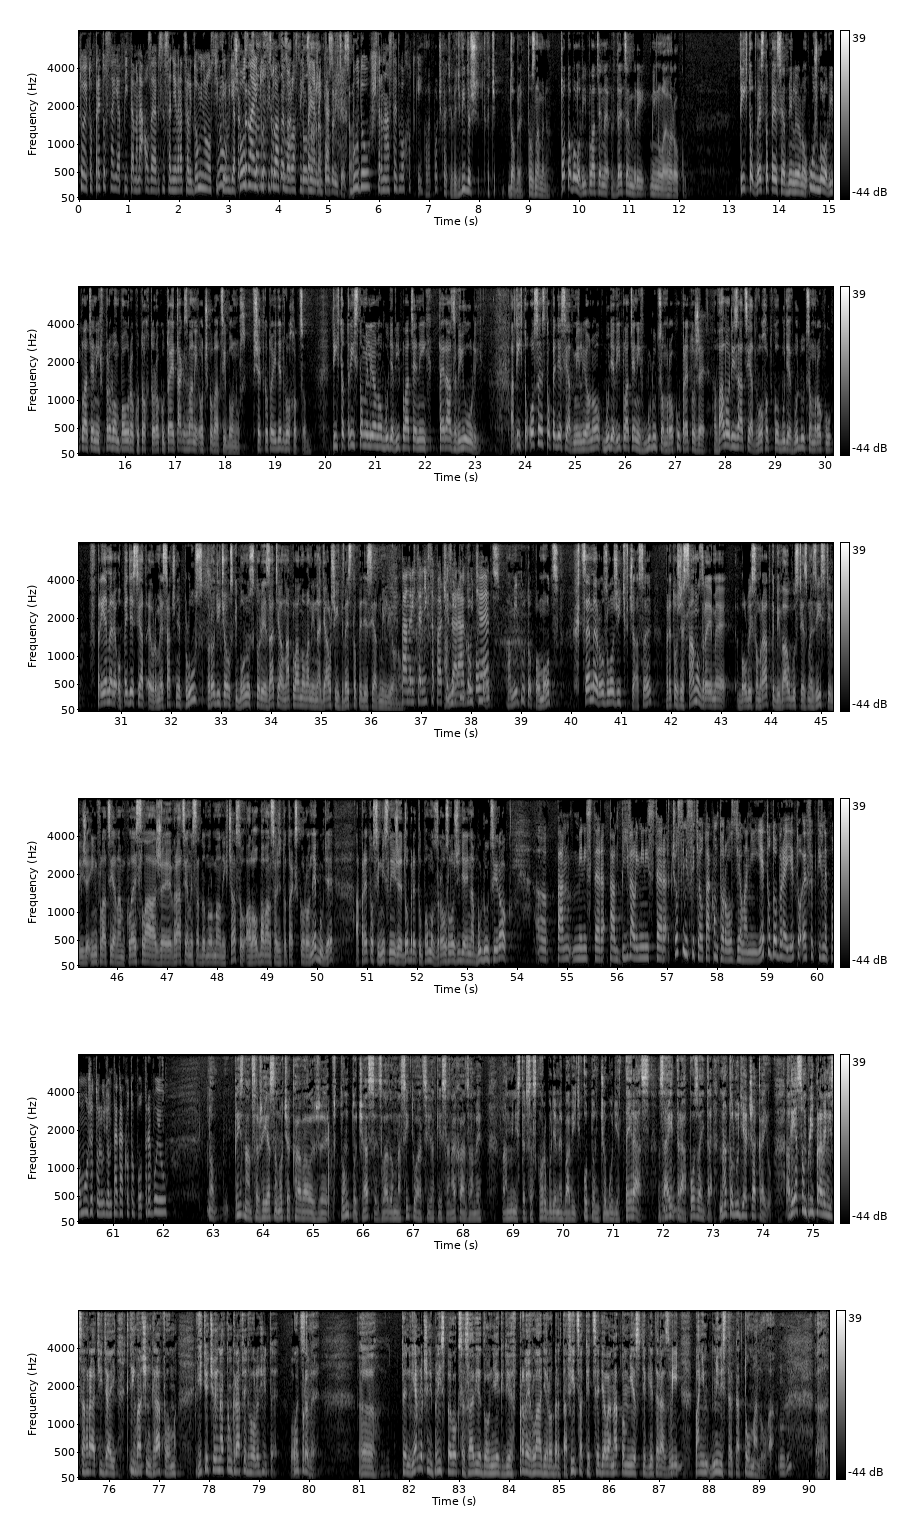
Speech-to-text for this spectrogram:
to je to, preto sa ja pýtam naozaj, aby sme sa nevracali do minulosti. Tí No, ľudia však teraz poznajú tú situáciu vo ukázať. vlastných To znamená, peňaženkách. Budú 14. dôchodky. Ale počkajte, veď vydrž... Veď, dobre, to znamená, toto bolo vyplatené v decembri minulého roku. Týchto 250 miliónov už bolo vyplatených v prvom pol roku tohto roku. To je tzv. očkovací bonus. Všetko to ide dôchodcom. Týchto 300 miliónov bude vyplatených teraz v júli. A týchto 850 miliónov bude vyplatených v budúcom roku, pretože valorizácia dôchodkov bude v budúcom roku v priemere o 50 eur mesačne plus rodičovský bonus, ktorý je zatiaľ naplánovaný na ďalších 250 miliónov. Pán Richter, nech sa páči, A zareagujte. pomoc- A my túto pomoc chceme rozložiť v čase, pretože samozrejme, bol by som rád, keby v auguste sme zistili, že inflácia nám klesla a že vraciame sa do normálnych časov, ale obávam sa, že to tak skoro nebude. A preto si myslím, že je dobre tú pomoc rozložiť aj na budúci rok. E, Pán minister, pán bývalý minister, čo si myslíte o takomto rozdelení? Je to dobré, je to efektívne, pomôže to ľuďom tak, ako to potrebujú? No, priznám sa, že ja som očakával, že v tomto čase, vzhľadom na situáciu, v akej sa nachádzame, pán minister, sa skôr budeme baviť o tom, čo bude teraz, zajtra, pozajtra. Na to ľudia čakajú. Ale ja som pripravený sa vrátiť aj k tým vašim grafom. Viete, čo je na tom grafe dôležité? Povedzte. Poprvé, ten vianočný príspevok sa zaviedol niekde v prvej vláde Roberta Fica, keď sedela na tom mieste, kde teraz vy, pani ministerka Tomanová. E,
